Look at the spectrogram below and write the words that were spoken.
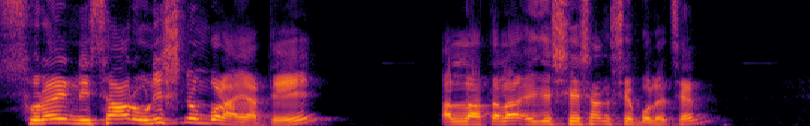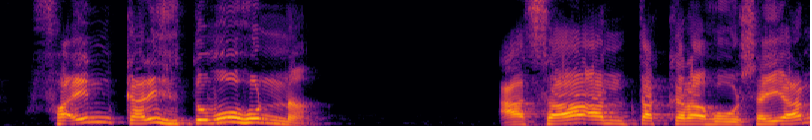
সুরাই নিসার উনিশ নম্বর আয়াতে আল্লাহ তালা এই যে শেষাংশে বলেছেন, ফাইন কারিহ তুমুহুন্না আসা আন তাকরাহু শাইআন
